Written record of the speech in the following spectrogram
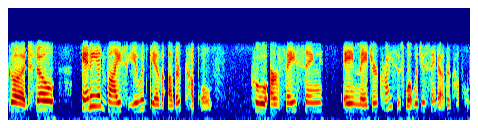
good. So any advice you would give other couples who are facing a major crisis, what would you say to other couples?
